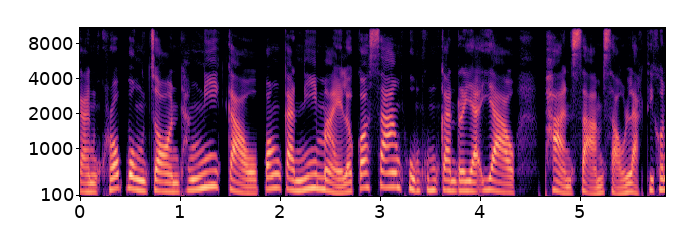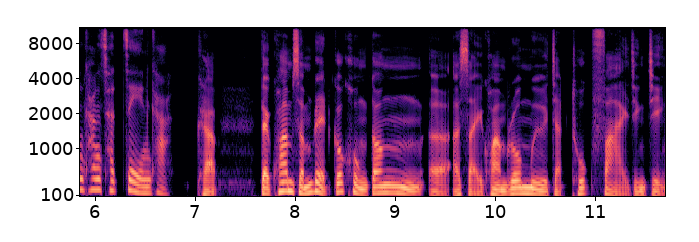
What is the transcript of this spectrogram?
การครบวงจรทั้งหนี้เก่า ป้องกันหนี้ใหม่ แล้วก็สร้างภูมิคุ้มกันระยะยาว ผ่าน 3 เสาหลักที่ค่อนข้างชัดเจนค่ะๆครับ แต่ความสำเร็จก็คงต้องเอ่ออาศัยความร่วมมือจากทุกฝ่ายจริง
